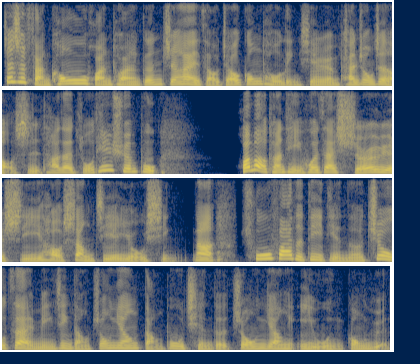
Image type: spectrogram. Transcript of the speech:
这是反空污环团跟真爱早教公投领衔人潘中正老师，他在昨天宣布。环保团体会在十二月十一号上街游行，那出发的地点呢，就在民进党中央党部前的中央艺文公园。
